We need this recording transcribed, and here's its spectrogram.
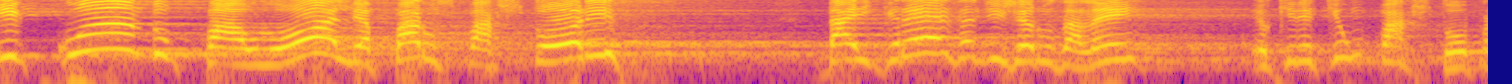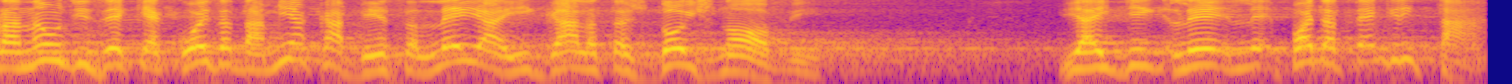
E quando Paulo olha para os pastores da igreja de Jerusalém, eu queria que um pastor, para não dizer que é coisa da minha cabeça, leia aí Gálatas 2,9. E aí lê, lê, pode até gritar.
